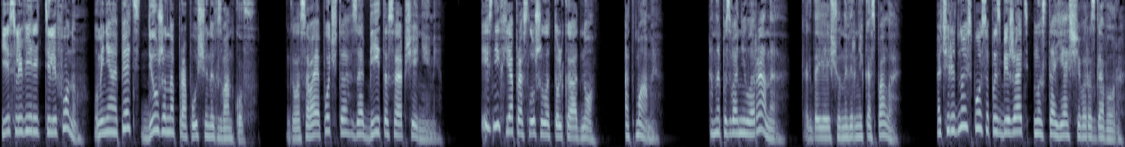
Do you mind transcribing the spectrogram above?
Если верить телефону, у меня опять дюжина пропущенных звонков. Голосовая почта забита сообщениями. Из них я прослушала только одно от мамы. Она позвонила рано, когда я еще наверняка спала. Очередной способ избежать настоящего разговора.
